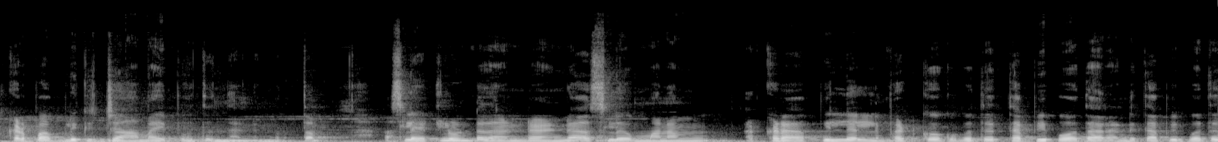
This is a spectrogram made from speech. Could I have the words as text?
ఇక్కడ పబ్లిక్ జామ్ అయిపోతుందండి మొత్తం. అసలు ఎట్లుంటుందంటే అండి అసలు మనం అక్కడ పిల్లల్ని పట్టుకోకపోతే తప్పిపోతారండి. తప్పిపోతే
